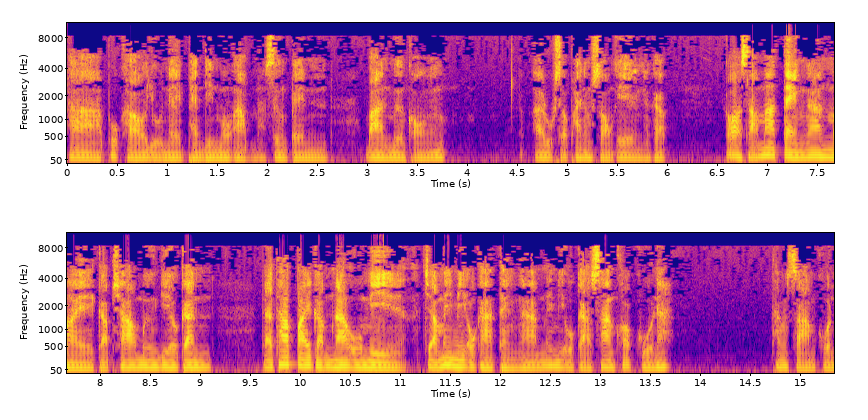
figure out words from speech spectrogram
ถ้าพวกเขาอยู่ในแผ่นดินโมอับซึ่งเป็นบ้านเมืองของลูกสะพ้ายทั้งสองเองนะครับ ก็สามารถแต่งงานใหม่กับชาวเมืองเดียวกัน แต่ถ้าไปกับนาโอมีจะไม่มีโอกาสแต่งงานไม่มีโอกาสสร้างครอบครัวนะ ทั้งสามคน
